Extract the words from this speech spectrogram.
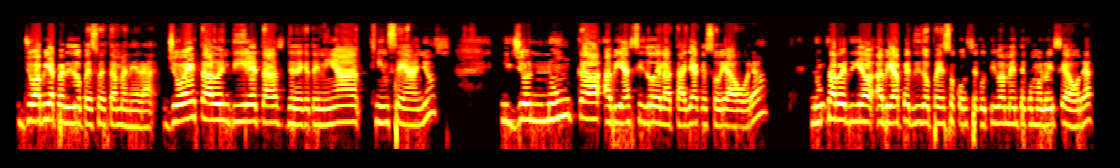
yo había perdido peso de esta manera. Yo he estado en dietas desde que tenía 15 años y yo nunca había sido de la talla que soy ahora. Nunca había, había perdido peso consecutivamente como lo hice ahora.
